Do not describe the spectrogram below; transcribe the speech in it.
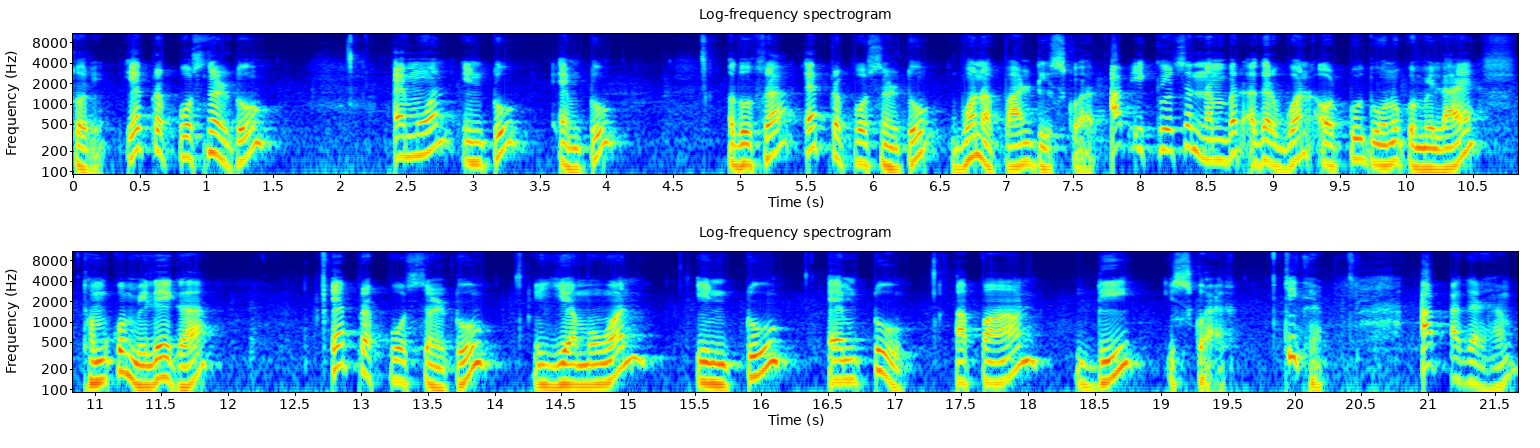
sorry F proportional to M one into M two और दूसरा F proportional to one upon D square अब इक्वेशन नंबर अगर वन और टू दोनों को मिलाएँ तो हमको मिलेगा F proportional to M one into M two upon D square ठीक है? अब अगर हम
